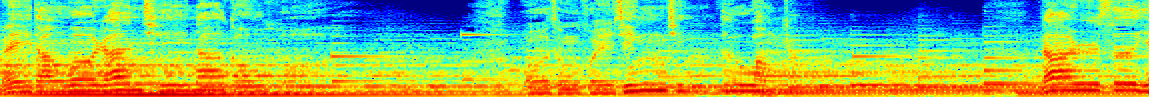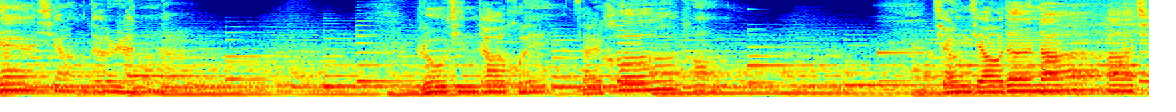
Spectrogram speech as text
每当我燃起那篝火，我总会静静地望着那日思夜想的人啊。如今他会在何方？墙角的那把吉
